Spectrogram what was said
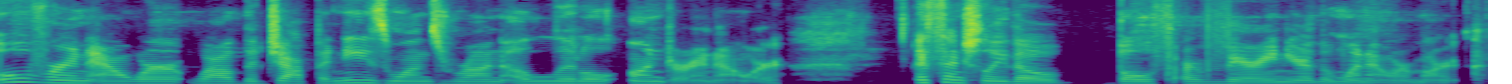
over an hour, while the Japanese ones run a little under an hour. Essentially, though, both are very near the one hour mark.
